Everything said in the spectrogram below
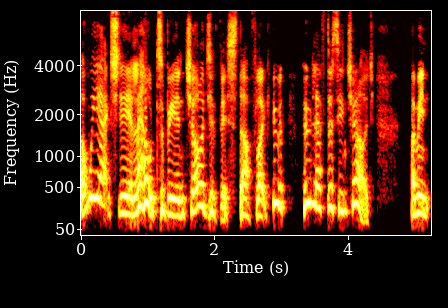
are we actually allowed to be in charge of this stuff? Like, who who left us in charge? I mean,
